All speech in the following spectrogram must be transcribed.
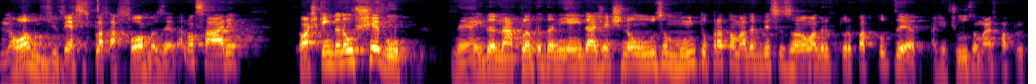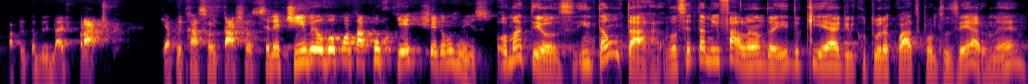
enorme, diversas plataformas né, da nossa área, eu acho que ainda não chegou, né? Ainda na planta daninha ainda a gente não usa muito para tomada de decisão a agricultura 4.0. A gente usa mais para aplicabilidade prática, que é aplicação em taxa seletiva, e eu vou contar por que chegamos nisso. Ô, Matheus, então tá, você está me falando aí do que é agricultura 4.0, né?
